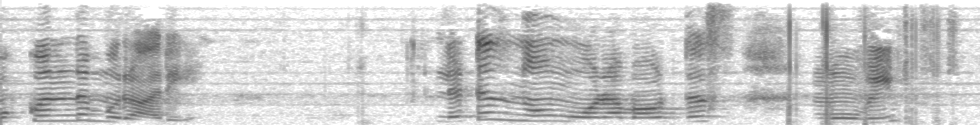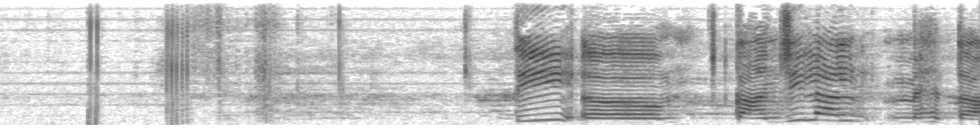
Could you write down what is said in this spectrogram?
Mukund Murari. Let us know more about this movie. The uh, Kanjilal Mehta,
